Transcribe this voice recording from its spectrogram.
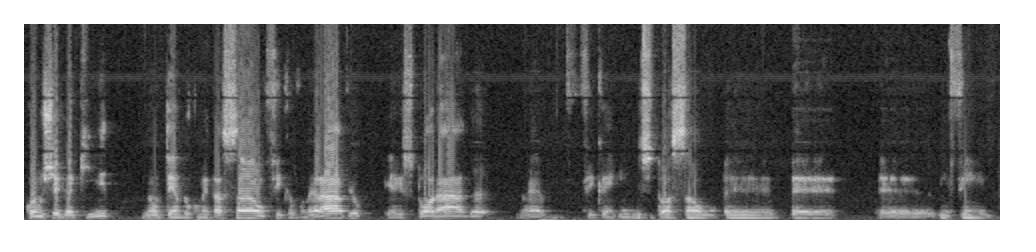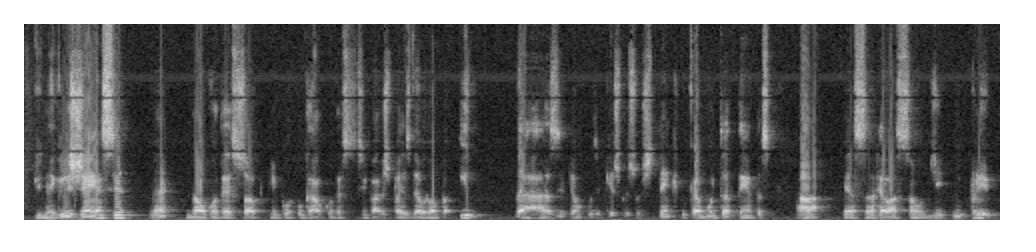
Quando chega aqui, não tem a documentação, fica vulnerável, é explorada, né, fica em situação, é, é, é, enfim, de negligência. Né? Não acontece só em Portugal, acontece em vários países da Europa e da Ásia, que é uma coisa que as pessoas têm que ficar muito atentas a essa relação de emprego.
